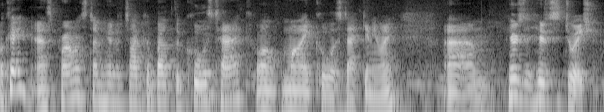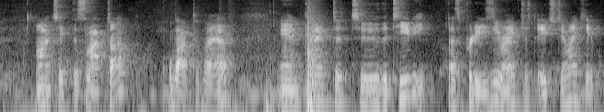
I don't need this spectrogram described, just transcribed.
Okay, as promised, I'm here to talk about the coolest hack. Well, my coolest hack anyway. Um, here's a, here's the situation. I want to take this laptop, a laptop I have, and connect it to the TV. That's pretty easy, right? Just HDMI cable.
